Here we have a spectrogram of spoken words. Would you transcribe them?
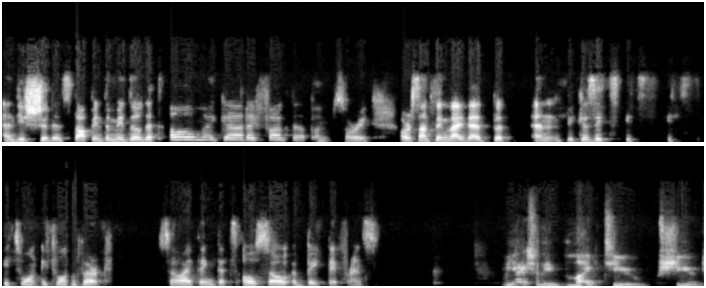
and you shouldn't stop in the middle that oh my god i fucked up i'm sorry or something like that but and because it's it's it's it won't it won't work so i think that's also a big difference we actually like to shoot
